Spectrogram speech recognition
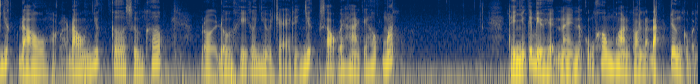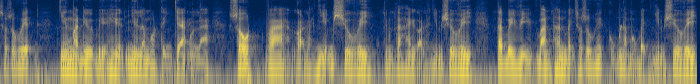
nhức đầu hoặc là đau nhức cơ xương khớp rồi đôi khi có nhiều trẻ thì nhức sau cái hai cái hốc mắt. Thì những cái biểu hiện này nó cũng không hoàn toàn là đặc trưng của bệnh sốt xuất huyết nhưng mà điều biểu hiện như là một tình trạng là sốt và gọi là nhiễm siêu vi chúng ta hay gọi là nhiễm siêu vi tại bởi vì bản thân bệnh sốt xuất huyết cũng là một bệnh nhiễm siêu vi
